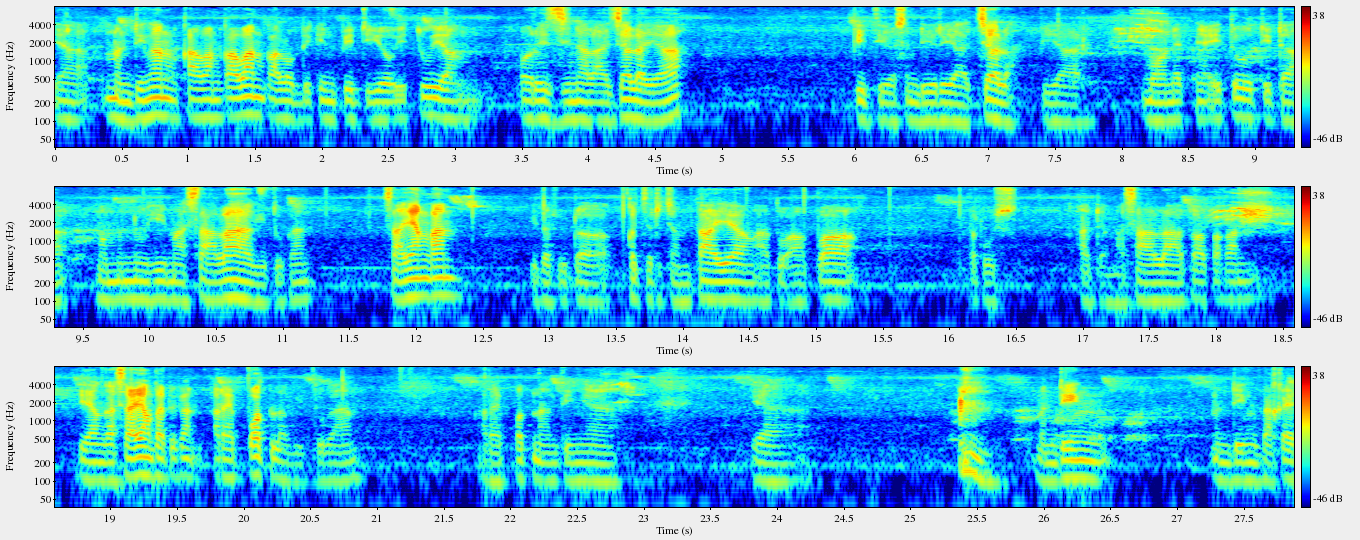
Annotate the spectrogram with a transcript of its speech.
Ya mendingan kawan-kawan kalau bikin video itu yang original aja lah ya. Video sendiri aja lah biar monetnya itu tidak memenuhi masalah gitu kan. Sayang kan kita sudah kejar jam tayang atau apa terus ada masalah atau apa kan ya nggak sayang tapi kan repot lah gitu kan repot nantinya. Ya mending mending pakai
